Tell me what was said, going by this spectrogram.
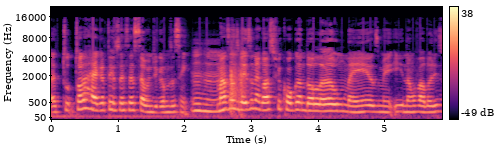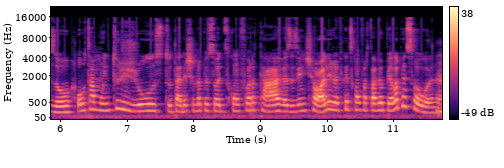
é toda regra tem sua exceção, digamos assim. Mas às vezes o negócio ficou gandolão mesmo e não valorizou. Ou tá muito justo, tá deixando a pessoa desconfortável. Às vezes a gente olha e já fica desconfortável pela pessoa, né?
